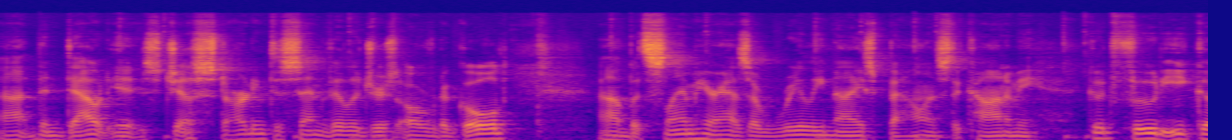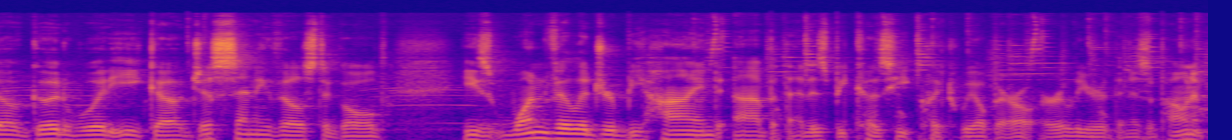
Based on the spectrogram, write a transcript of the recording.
uh, than DauT is, just starting to send villagers over to gold. Uh, but Slam here has a really nice balanced economy Good food eco, good wood eco, just sending villas to gold. He's one villager behind, uh, but that is because he clicked wheelbarrow earlier than his opponent.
